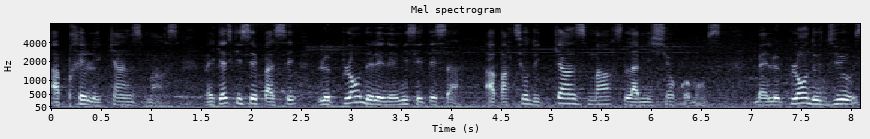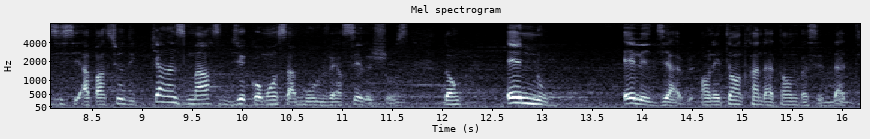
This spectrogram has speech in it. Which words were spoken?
après le 15 mars. Mais qu'est-ce qui s'est passé? Le plan de l'ennemi, c'était ça. À partir du 15 mars, la mission commence. Mais le plan de Dieu aussi, c'est à partir du 15 mars, Dieu commence à bouleverser les choses. Donc, et nous, et les diables, on était en train d'attendre cette date du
